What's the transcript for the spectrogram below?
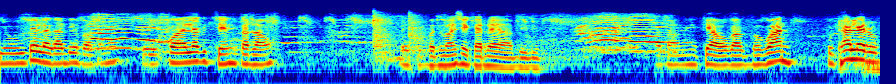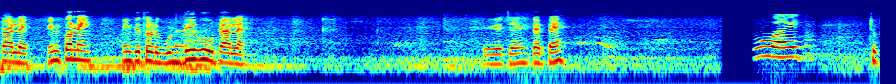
ये उल्टे लगा दिए पापा ने। तो इसको अलग चेंज कर रहा हूँ। देखो, बदमाशी कर रहा है अभी भी। पता नहीं क्या होगा। भगवान, उठा ले उठा ले। इनको नहीं, इनकी थोड़ी बुद्धि को उठा ले। तो ये चेंज करते हैं। चुप।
